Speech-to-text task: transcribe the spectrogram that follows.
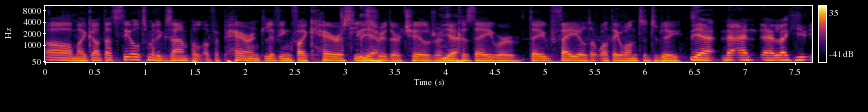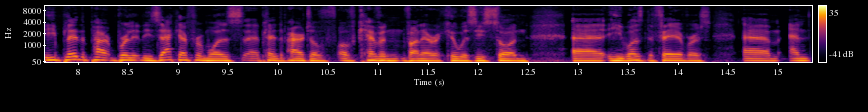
Oh my God, that's the ultimate example of a parent living vicariously Yeah. through their children Yeah. because they were they failed at what they wanted to be. Yeah, n- and uh, like he, he played the part brilliantly. Zac Efron was uh, played the part of, of Kevin Von Erich, who was his son. Uh, he was the favourite, um, and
